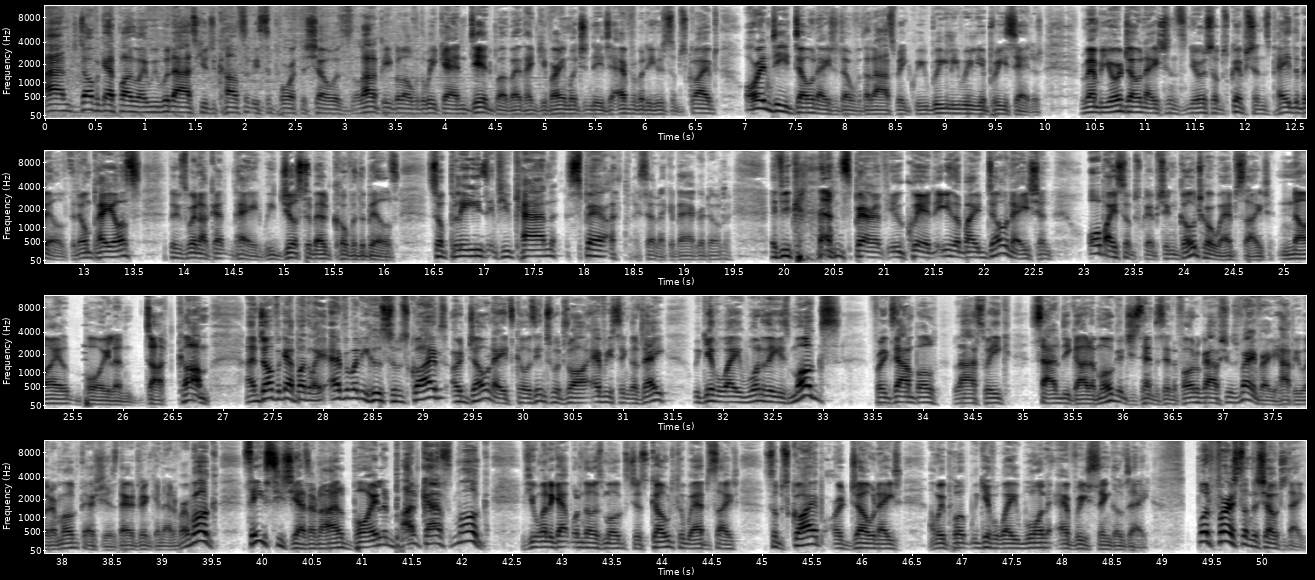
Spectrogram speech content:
And don't forget, by the way, we would ask you to constantly support the show, as a lot of people over the weekend did. By the way, thank you very much indeed to everybody who subscribed or indeed donated over the last week. We really, really appreciate it. Remember, your donations and your subscriptions pay the bills. They don't pay us because we're not getting paid. We just about cover the bills. So please, if you can spare, I sound like a beggar, don't I? If you can spare a few quid, either by donation or by subscription, go to our website, niallboylan.com. And don't forget, by the way, everybody who subscribes or donates goes into a draw every single day. We give away one of these mugs. For example, last week, Sandy got a mug and she sent us in a photograph. She was very, very happy with her mug. There she is, there drinking out of her mug. See, see she has her Niall Boylan podcast mug. If you want to get one of those mugs, just go to the website, subscribe or donate, and we put we give away one every single day. But first on the show today,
